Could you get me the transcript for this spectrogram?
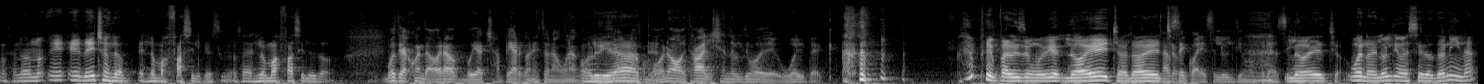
O sea, no, no- eh, eh, de hecho es lo, es lo más fácil que es, o sea, es lo más fácil de todo. Vos te das cuenta, ahora voy a chapear con esto en alguna conversación. ¿no? Como no, estaba leyendo el último de Welbeck. Me parece muy bien. Lo he hecho, lo he hecho. No sé cuál es el último, pero sí. Lo he hecho. Bueno, el último es serotonina.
